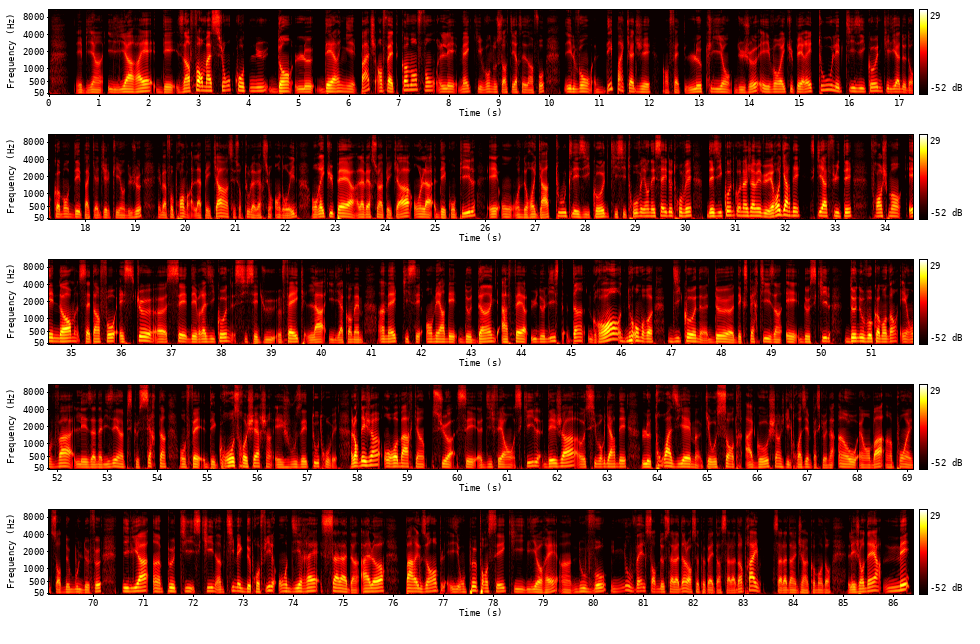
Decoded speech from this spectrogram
eh bien, il y aurait des informations contenues dans le dernier patch. En fait, comment font les mecs qui vont nous sortir ces infos? Ils vont dépackager en fait le client du jeu et ils vont récupérer tous les petits icônes qu'il y a dedans. Comment dépackager le client du jeu? Eh bien, il faut prendre l'APK, hein, c'est surtout la version Android. On récupère la version APK, on la décompile et on, on regarde toutes les icônes qui s'y trouvent et on essaye de trouver des icônes qu'on n'a jamais vues. Et regardez ce qui a fuité. Franchement, énorme cette info. Est-ce que euh, c'est des vraies icônes? Si c'est du euh, fake, là, il y a quand même un mec qui s'est emmerdé de dingue à faire une liste d'un grand nombre d'icônes euh, d'expertise de, hein, et de skills de nouveaux commandants. Et on va les analyser, hein, puisque certains ont fait des grosses recherches hein, et je vous ai tout trouvé. Alors déjà, on remarque sur ces différents skills, déjà, si vous regardez le troisième qui est au centre à gauche, hein, je dis le troisième parce qu'il y en a un haut et en bas, un point et une sorte de boule de feu, il y a un petit skin, un petit mec de profil, on dirait Saladin. Alors, par exemple, on peut penser qu'il y aurait un nouveau, une nouvelle sorte de Saladin. Alors ça peut pas être un Saladin Prime, Saladin est déjà un commandant légendaire, mais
